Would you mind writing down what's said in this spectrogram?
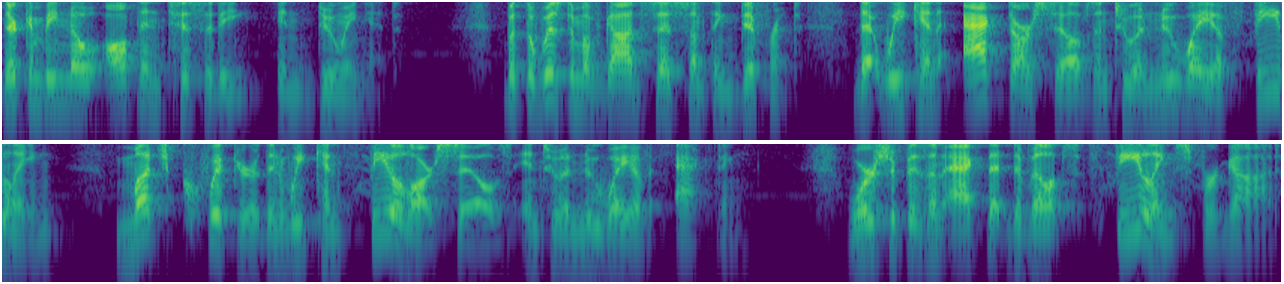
there can be no authenticity in doing it. But the wisdom of God says something different that we can act ourselves into a new way of feeling much quicker than we can feel ourselves into a new way of acting. Worship is an act that develops feelings for God,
